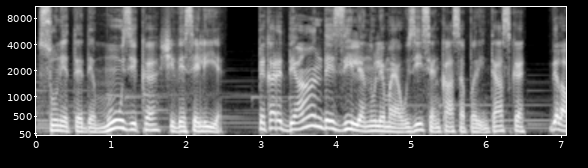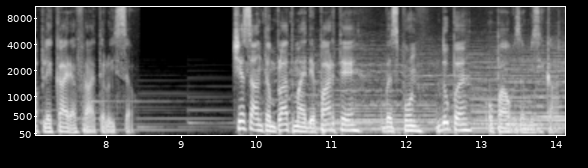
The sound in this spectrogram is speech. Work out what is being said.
sunete de muzică și veselie, pe care de ani de zile nu le mai auzise în casa părintească de la plecarea fratelui său. Ce s-a întâmplat mai departe, vă spun după o pauză muzicală.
